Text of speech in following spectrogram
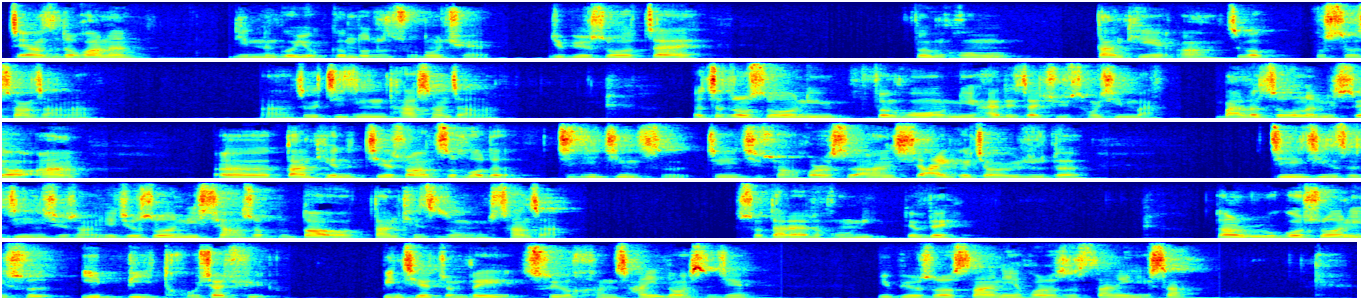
这样子的话呢，你能够有更多的主动权。就比如说在分红当天啊，这个股市上涨了，啊，这个基金它上涨了，那这种时候你分红你还得再去重新买，买了之后呢，你是要按呃当天结算之后的基金净值进行计算，或者是按下一个交易日的。基金净值进行计算，也就是说你享受不到当天这种上涨所带来的红利，对不对？但如果说你是一笔投下去，并且准备持有很长一段时间，你比如说三年或者是三年以上，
